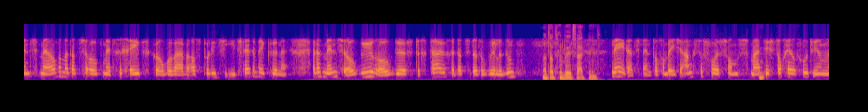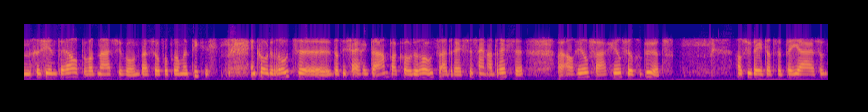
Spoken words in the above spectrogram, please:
mensen melden... maar dat ze ook met gegevens komen waar we als politie iets verder mee kunnen. En dat mensen ook, buren ook, durven te getuigen dat ze dat ook willen doen. Want dat gebeurt vaak niet. Nee, daar is men toch een beetje angstig voor soms. Maar het is toch heel goed om een gezin te helpen wat naast je woont waar zoveel problematiek is. En code rood, uh, dat is eigenlijk de aanpak code rood adressen, zijn adressen waar al heel vaak heel veel gebeurt. Als u weet dat we per jaar zo'n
